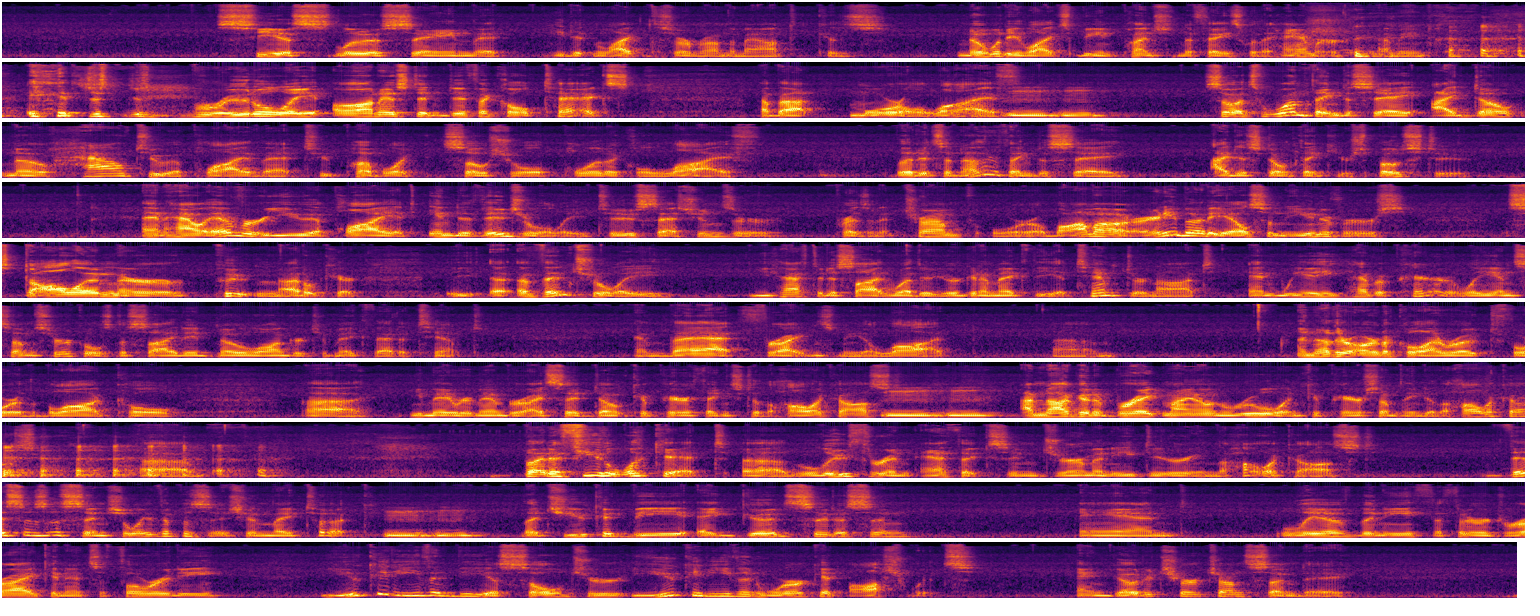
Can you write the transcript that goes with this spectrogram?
C.S. Lewis saying that he didn't like the Sermon on the Mount because nobody likes being punched in the face with a hammer. I mean, it's just, just brutally honest and difficult text about moral life. Mm-hmm. So it's one thing to say, I don't know how to apply that to public, social, political life, but it's another thing to say, I just don't think you're supposed to. And however you apply it individually to Sessions or President Trump or Obama or anybody else in the universe, Stalin or Putin, I don't care. Eventually, you have to decide whether you're going to make the attempt or not. And we have apparently, in some circles, decided no longer to make that attempt. And that frightens me a lot. Um, another article I wrote for the blog, Cole, uh, you may remember I said don't compare things to the Holocaust. Mm-hmm. I'm not going to break my own rule and compare something to the Holocaust. uh, but if you look at uh, Lutheran ethics in Germany during the Holocaust, this is essentially the position they took mm-hmm. that you could be a good citizen and live beneath the Third Reich and its authority. You could even be a soldier. You could even work at Auschwitz and go to church on Sunday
